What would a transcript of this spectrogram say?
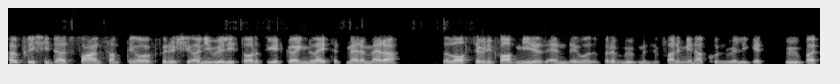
hopefully she does find something of a finish. She only really started to get going late at Matamata, the last 75 meters, and there was a bit of movement in front of me, and I couldn't really get through. But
